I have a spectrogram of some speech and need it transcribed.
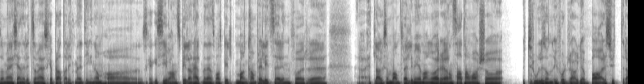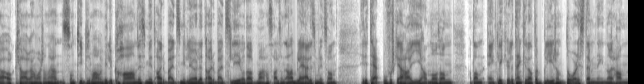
som jeg kjenner litt, som jeg husker jeg prata litt med de tingene om. og Skal ikke si hva han spilleren het, men den som har spilt mange kamper i Eliteserien for eh, ja, et lag som vant veldig mye i mange år. Han sa at han var så utrolig sånn ufordragelig og bare sutra og klaga. Han var sånn, ja, sånn type som han vil jo ikke ha han liksom i et arbeidsmiljø eller et arbeidsliv. og da han sa liksom, ja, da ble jeg liksom litt sånn irritert. Hvorfor skal jeg ha, gi han noe sånn at han egentlig ikke ville tenke det, men at det blir sånn dårlig stemning når han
